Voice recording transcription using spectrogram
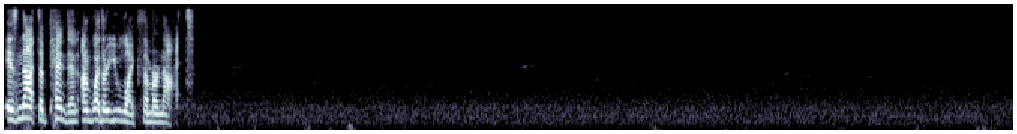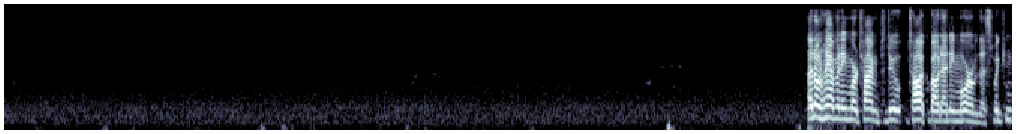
is not dependent on whether you like them or not. I don't have any more time to do talk about any more of this. We can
